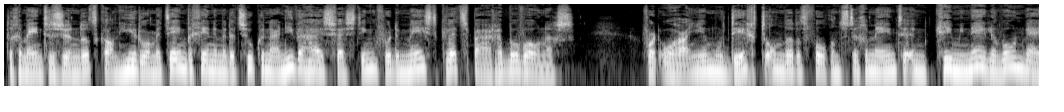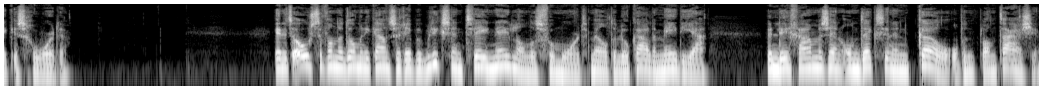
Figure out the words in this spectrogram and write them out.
De gemeente Zundert kan hierdoor meteen beginnen met het zoeken naar nieuwe huisvesting voor de meest kwetsbare bewoners. Fort Oranje moet dicht omdat het volgens de gemeente een criminele woonwijk is geworden. In het oosten van de Dominicaanse Republiek zijn twee Nederlanders vermoord, melden lokale media. Hun lichamen zijn ontdekt in een kuil op een plantage.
